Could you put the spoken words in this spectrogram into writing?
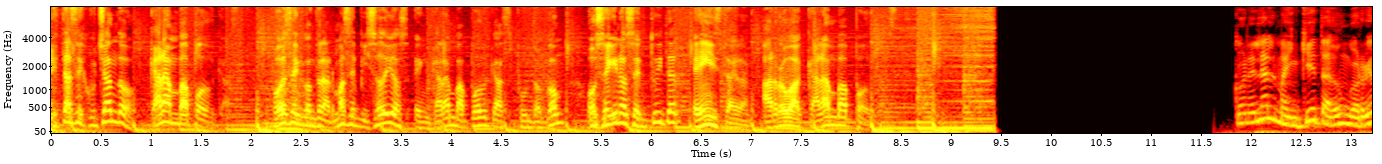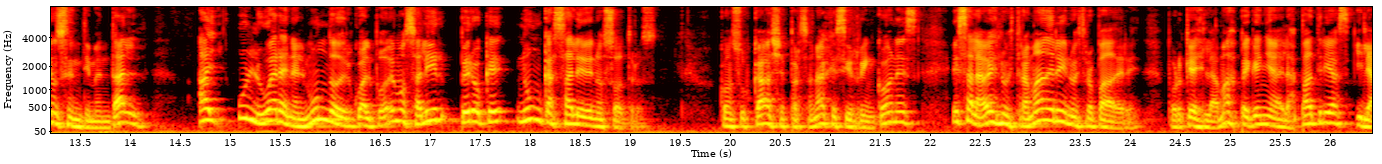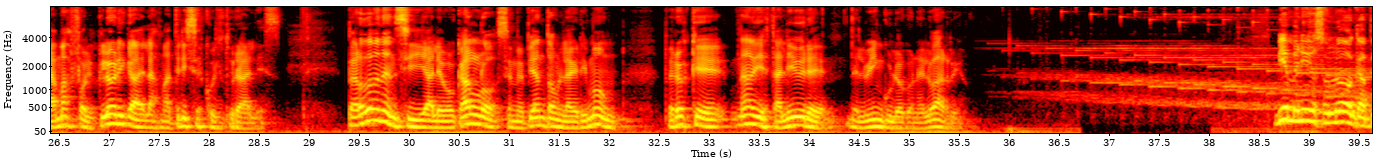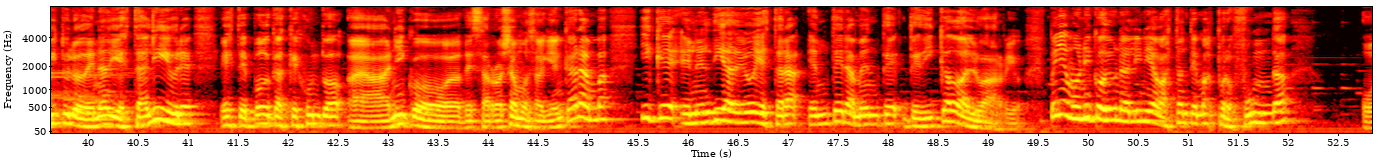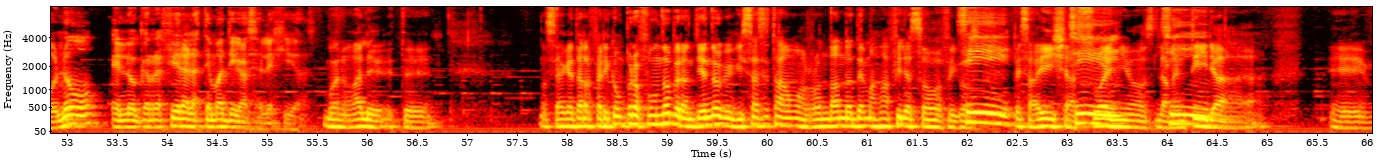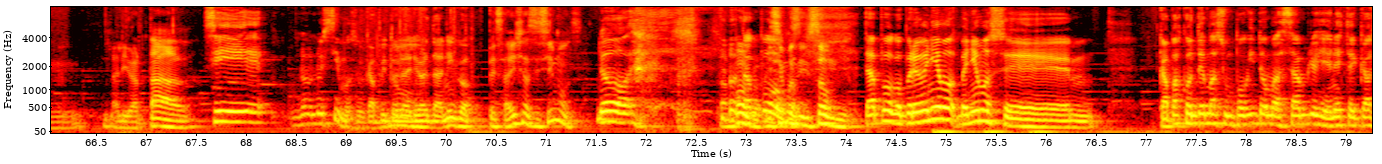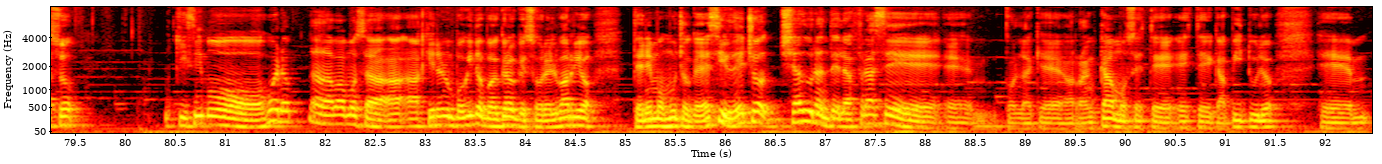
Estás escuchando Caramba Podcast. Podés encontrar más episodios en carambapodcast.com o seguirnos en Twitter e Instagram, arroba carambapodcast. Con el alma inquieta de un gorrión sentimental, hay un lugar en el mundo del cual podemos salir, pero que nunca sale de nosotros. Con sus calles, personajes y rincones, es a la vez nuestra madre y nuestro padre, porque es la más pequeña de las patrias y la más folclórica de las matrices culturales. Perdonen si al evocarlo se me pianta un lagrimón, pero es que nadie está libre del vínculo con el barrio. Bienvenidos a un nuevo capítulo de Nadie está libre, este podcast que junto a Nico desarrollamos aquí en Caramba y que en el día de hoy estará enteramente dedicado al barrio. Veníamos Nico de una línea bastante más profunda o no en lo que refiere a las temáticas elegidas. Bueno, Ale, este, no sé a qué te referís con profundo, pero entiendo que quizás estábamos rondando temas más filosóficos. Sí. Pesadillas, Sí. sueños, la Sí. mentira, eh, la libertad. Sí, no, no hicimos un capítulo No. de libertad, Nico. ¿Pesadillas hicimos? No, Tampoco, tampoco. hicimos insomnio. Tampoco, pero veníamos, veníamos eh, capaz con temas un poquito más amplios y en este caso quisimos, bueno, nada, vamos a, a- girar un poquito porque creo que sobre el barrio tenemos mucho que decir. De hecho, ya durante la frase eh, con la que arrancamos este, este capítulo, eh,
